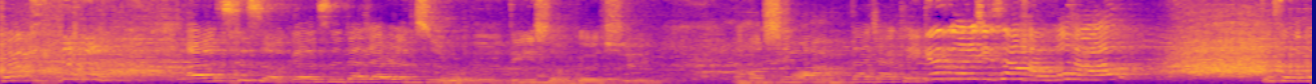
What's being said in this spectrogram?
刚，呃，这首歌是大家认识我的第一首歌曲，然后希望大家可以跟着一起唱，好不好？这首歌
